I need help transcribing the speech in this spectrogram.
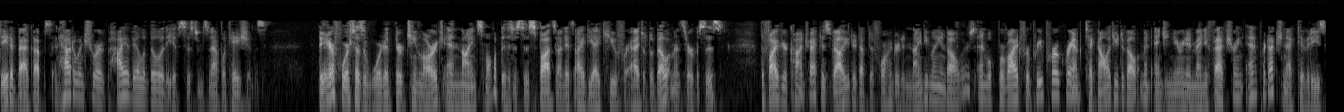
data backups, and how to ensure high availability of systems and applications. The Air Force has awarded 13 large and 9 small businesses spots on its IDIQ for Agile Development Services. The five-year contract is valued at up to $490 million and will provide for pre-programmed technology development, engineering and manufacturing, and production activities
